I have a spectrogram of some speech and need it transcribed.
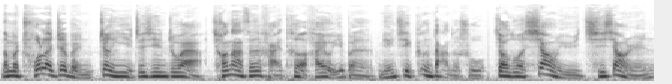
那么除了这本《正义之心》之外啊，乔纳森·海特还有一本名气更大的书，叫做《象与骑象人》。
